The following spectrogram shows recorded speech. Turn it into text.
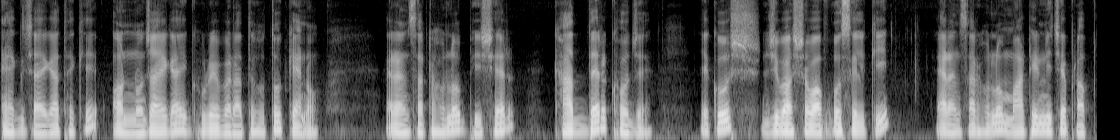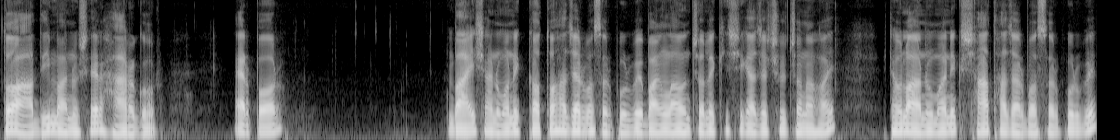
এক জায়গা থেকে অন্য জায়গায় ঘুরে বেড়াতে হতো কেন? এর অ্যান্সারটা হলো বিশের খাদ্যের খোঁজে। একুশ, জীবাশ্ম বা ফসিল কি? এর অ্যান্সার হলো মাটির নিচে প্রাপ্ত আদি মানুষের হাড়গোড়। এরপর বাইশ, আনুমানিক কত হাজার বছর পূর্বে বাংলা অঞ্চলে কৃষিকাজের সূচনা হয়? এটা হলো আনুমানিক সাত হাজার বছর পূর্বে।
